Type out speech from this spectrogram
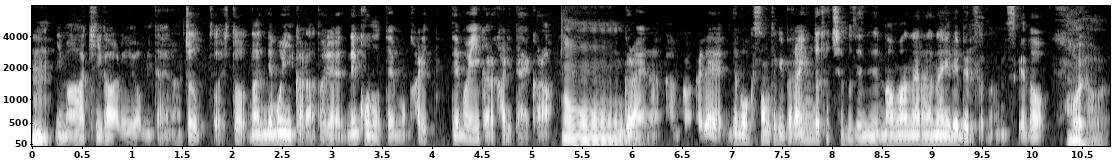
うん今空きがあるよみたいな、ちょっと人、何でもいいから、とりあえず猫の手も借りてもいいから借りたいから、ぐらいな感覚で、で、僕その時ブラインドタッチも全然ままならないレベルだったんですけど、はいは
